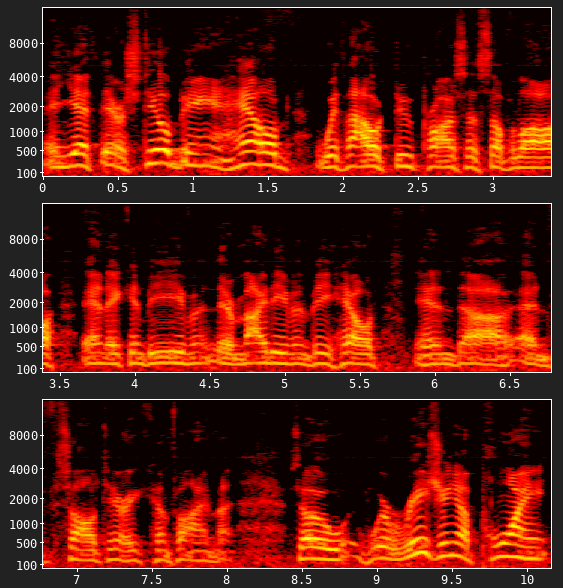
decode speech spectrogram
and yet they're still being held without due process of law, and they can be even they might even be held in uh, in solitary confinement. So we're reaching a point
